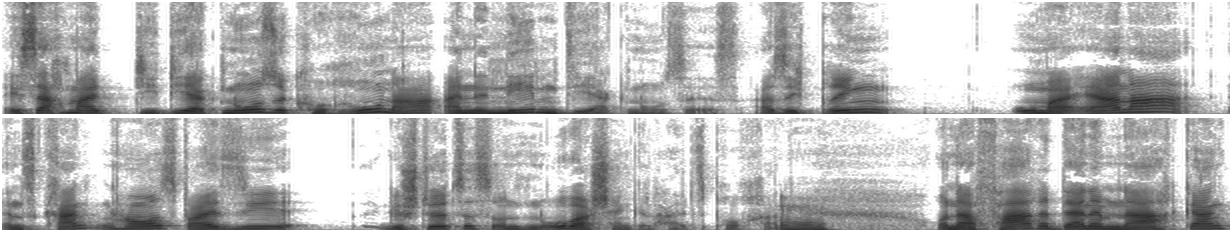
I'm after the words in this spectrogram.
ich sag mal, die Diagnose Corona eine Nebendiagnose ist. Also ich bringe Oma Erna ins Krankenhaus, weil sie gestürzt ist und einen Oberschenkelhalsbruch hat. Mhm. Und erfahre dann im Nachgang,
